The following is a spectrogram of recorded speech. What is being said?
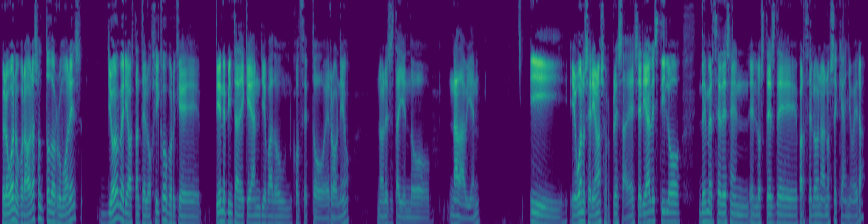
Pero bueno, por ahora son todos rumores. Yo lo vería bastante lógico porque tiene pinta de que han llevado un concepto erróneo. No les está yendo nada bien. Y, y bueno, sería una sorpresa, ¿eh? Sería el estilo de Mercedes en, en los test de Barcelona, no sé qué año era,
